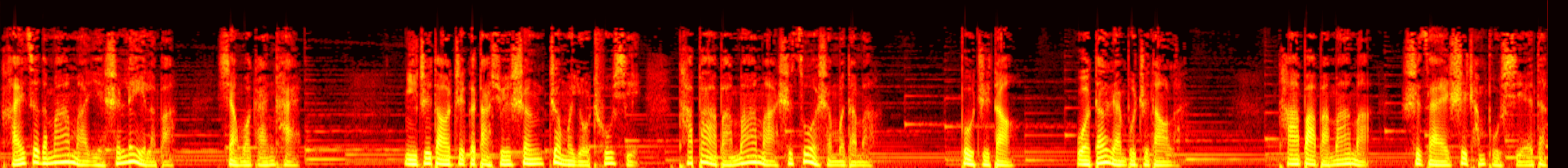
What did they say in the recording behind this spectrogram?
孩子的妈妈也是累了吧？向我感慨。你知道这个大学生这么有出息，他爸爸妈妈是做什么的吗？不知道，我当然不知道了。他爸爸妈妈是在市场补鞋的。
